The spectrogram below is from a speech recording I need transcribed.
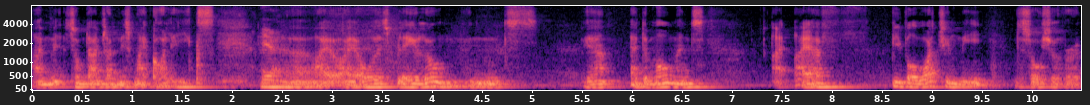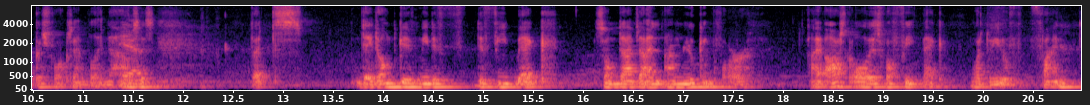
I sometimes I miss my colleagues. Yeah. Uh, I I always play alone, and yeah, at the moment, I I have people watching me, the social workers, for example, in the houses, yeah. but they don't give me the the feedback. Sometimes I, I'm looking for. I ask always for feedback. What do you find?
